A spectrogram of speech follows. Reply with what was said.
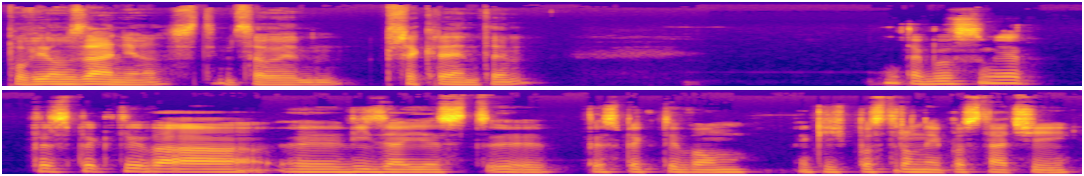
powiązania z tym całym przekrętem. Tak, bo w sumie perspektywa y, widza jest y, perspektywą jakiejś postronnej postaci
